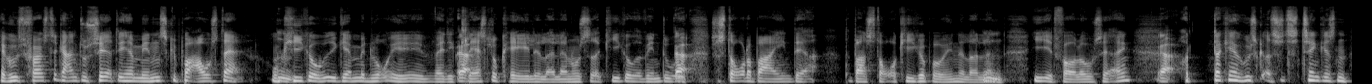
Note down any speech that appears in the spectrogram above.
Jeg kan huske første gang, du ser det her menneske på afstand. Hun mm. kigger ud igennem et øh, hvad er det, Ja. klaslokale, eller, eller andet, hun sidder og kigger ud af vinduet. Ja. Så står der bare en der, der bare står og kigger på hende, eller, eller andet, i et follow her, ikke? Ja. Og der kan jeg huske, og så, tænker jeg sådan,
